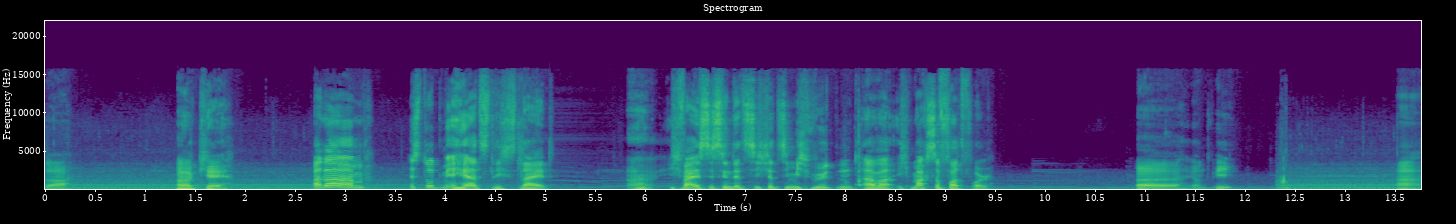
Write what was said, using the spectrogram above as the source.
So. Okay. Madame, es tut mir herzlichst leid. Ich weiß, Sie sind jetzt sicher ziemlich wütend, aber ich mach sofort voll. Äh, und wie? Ah.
